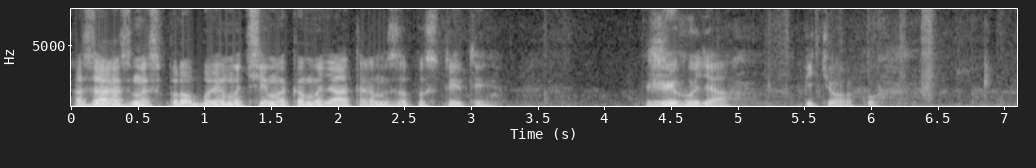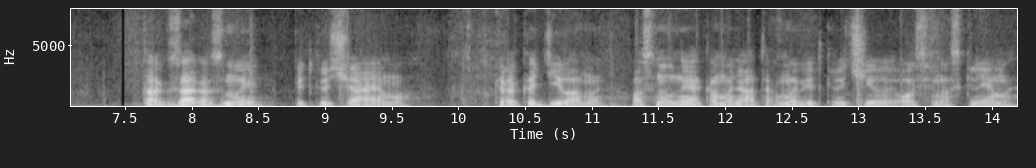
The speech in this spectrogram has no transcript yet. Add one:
А зараз ми спробуємо цим акумулятором запустити Жигуля п'ятерку. Так, зараз ми підключаємо крокодилами. Основний акумулятор ми відключили, ось у нас клеми.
